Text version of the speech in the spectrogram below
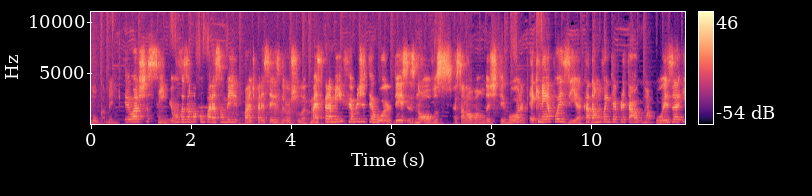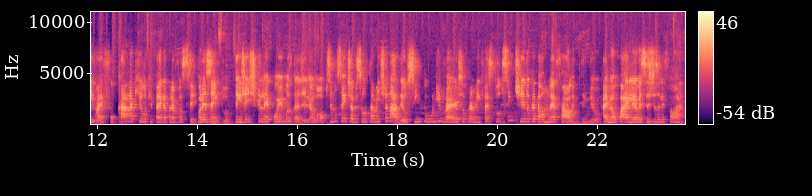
loucamente. Eu acho assim, eu vou fazer uma comparação meio pode parecer esdrúxula, mas para mim filme de terror desses novos, essa nova onda de terror, é que nem a poesia. Cada um vai interpretar alguma coisa e vai focar naquilo que pega para você. Por exemplo, tem gente que lê poemas da Julia Lopes e não sente absolutamente nada. Eu sinto o universo, para mim faz tudo sentido que aquela mulher fala, entendeu? Aí meu pai leu esses dias ele falou: ah,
